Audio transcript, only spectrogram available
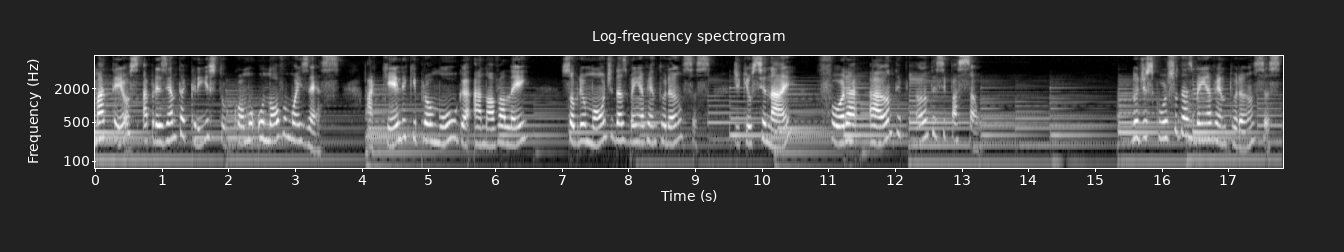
Mateus apresenta Cristo como o novo Moisés, aquele que promulga a nova lei sobre o Monte das Bem-aventuranças, de que o Sinai fora a ante antecipação. No discurso das bem-aventuranças,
